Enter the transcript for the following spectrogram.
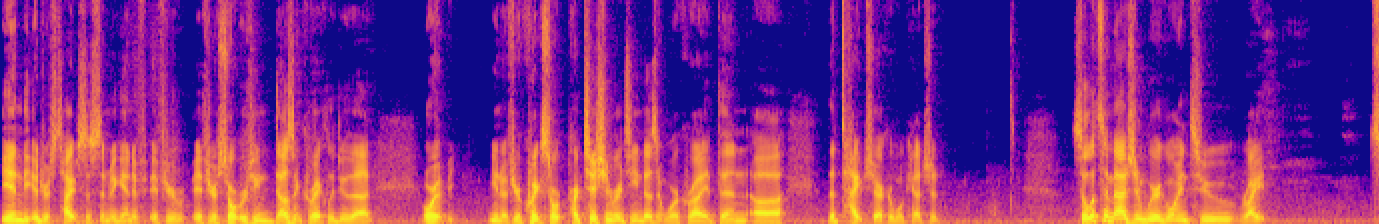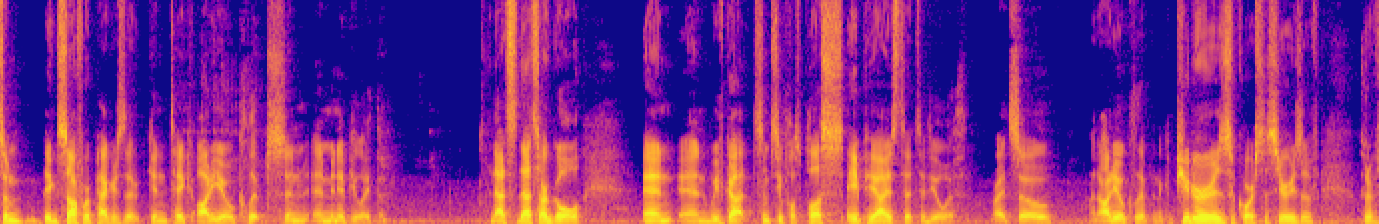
in the Idris type system. Again, if, if, your, if your sort routine doesn't correctly do that, or you know, if your quick sort partition routine doesn't work right, then uh, the type checker will catch it. So let's imagine we're going to write some big software package that can take audio clips and, and manipulate them. That's, that's our goal. And, and we've got some C++ APIs to, to deal with, right? So an audio clip in the computer is, of course, a series of sort of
